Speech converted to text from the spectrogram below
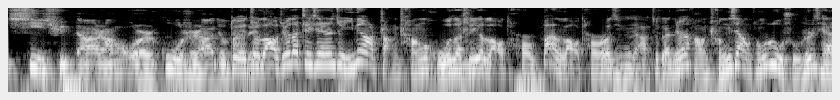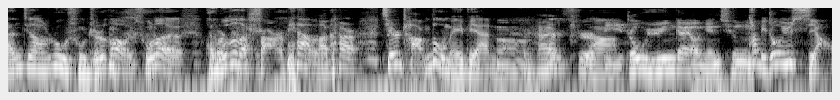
戏曲啊，然后或者故事啊，就对，这个就老觉得这些人就一定要长长胡子，是一个老头儿半老头儿的形象，就感觉好像丞相从入蜀之前就到入蜀之后，除了 胡子的色儿变了，但是其实长度没变。嗯，他是比周瑜应该要年轻的。他比周瑜小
